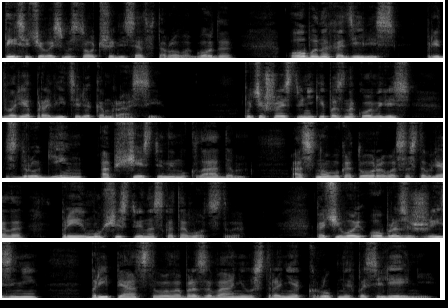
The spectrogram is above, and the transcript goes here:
1862 года оба находились при дворе правителя Камраси. Путешественники познакомились с другим общественным укладом, основу которого составляло преимущественно скотоводство. Кочевой образ жизни препятствовал образованию в стране крупных поселений,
